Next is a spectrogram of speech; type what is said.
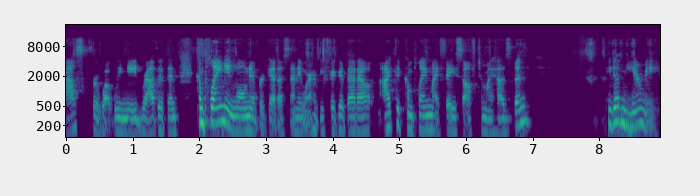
ask for what we need rather than complaining won't ever get us anywhere. Have you figured that out? I could complain my face off to my husband he doesn't hear me.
